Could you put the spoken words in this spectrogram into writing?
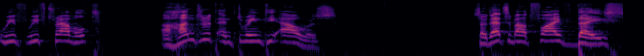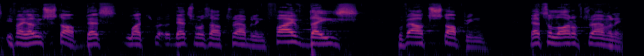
we've, we've traveled 120 hours. So that's about five days if I don't stop. That's, my, that's what's our traveling. Five days without stopping. That's a lot of traveling.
